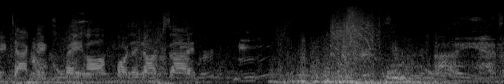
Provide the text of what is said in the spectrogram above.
Dirty tactics pay off for the dark side. I have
